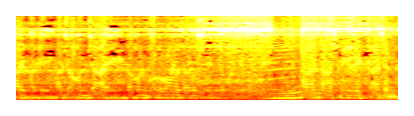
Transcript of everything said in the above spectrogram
প্রলয় ঘটে। আর যখন যায় তখন ভগবানও তার অস্তিত্ব খুঁজে পাবে আর দাস মিউজিক প্রেজেন্ট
